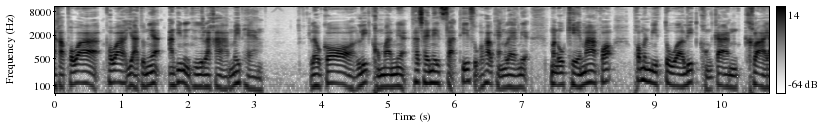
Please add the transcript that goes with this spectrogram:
นะครับเพราะว่าเพราะว่ายาตัวเนี้ยอันที่หนึ่งคือราคาไม่แพง แล้วก็ฤทธิ์ของมันเนี่ยถ้าใช้ในสัตว์ที่สุขภาพแข็งแรงเนี่ยมันโอเคมาก เพราะเพราะมันมีตัวฤทธิ์ของการคลาย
